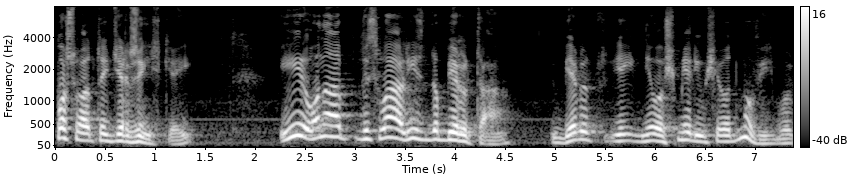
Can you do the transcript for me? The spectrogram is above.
poszła do tej Dzierżyńskiej i ona wysłała list do Bieruta. Bierut jej nie ośmielił się odmówić, bo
